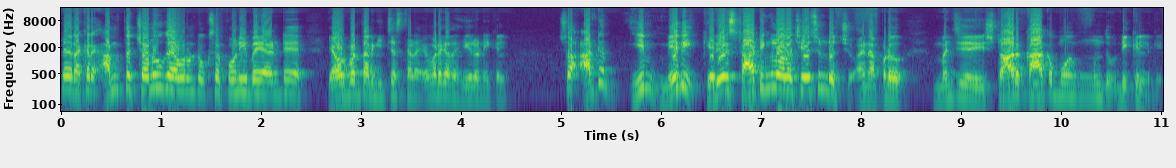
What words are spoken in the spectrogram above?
లేదా రకరకాల అంత చనువుగా ఎవరుంటే ఒకసారి ఫోన్ ఇవ్వయా అంటే ఎవరు పడితే తనకి ఇచ్చేస్తాడా? ఎవరు కదా హీరో నిఖిల్? సో అంటే ఏం మేబీ కెరీర్ స్టార్టింగ్లో అలా చేసి ఉండొచ్చు ఆయన అప్పుడు మంచి స్టార్ కాక ముందు నిఖిల్కి.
